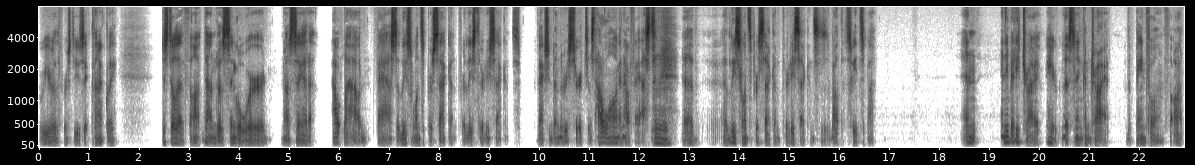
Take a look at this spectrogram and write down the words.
We were the first to use it clinically. Distill that thought down to a single word. Now say it out loud, fast, at least once per second for at least 30 seconds. We've actually done the research as how long and how fast. Mm-hmm. Uh, at least once per second, 30 seconds is about the sweet spot. And anybody try here listening can try it. The painful thought.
